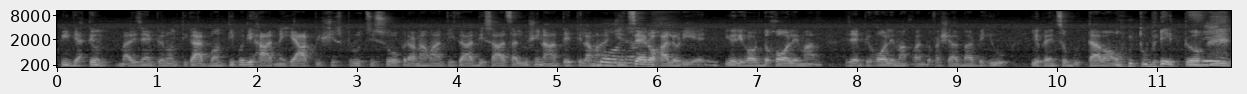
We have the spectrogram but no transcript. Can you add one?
Quindi a te un- ad esempio non ti garba un tipo di carne che appi, ci spruzzi sopra una quantità di salsa allucinante e te la mangi, Buona. zero calorie. Io ricordo Coleman, ad esempio Coleman quando faceva il barbecue, io penso buttava un tubetto Sì,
